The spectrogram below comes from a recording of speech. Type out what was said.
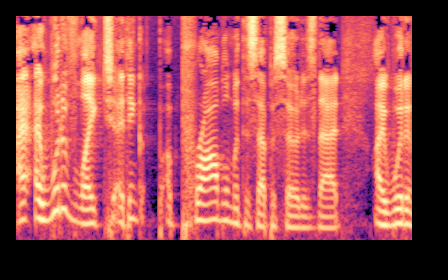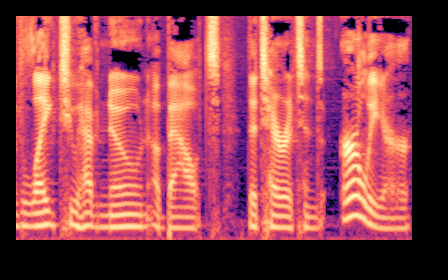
I, I would have liked. To, I think a problem with this episode is that I would have liked to have known about the Terratins earlier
